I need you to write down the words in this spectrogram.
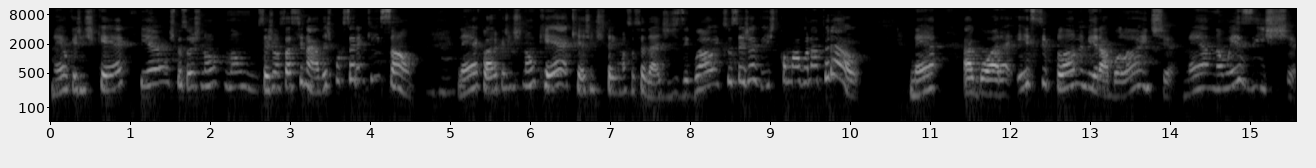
né? O que a gente quer é que as pessoas não, não sejam assassinadas por serem quem são. Uhum. Né? Claro que a gente não quer que a gente tenha uma sociedade desigual e que isso seja visto como algo natural. Né? Agora, esse plano mirabolante né, não existe,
